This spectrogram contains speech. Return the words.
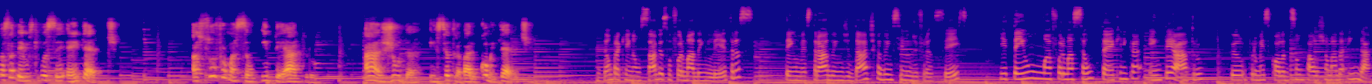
nós sabemos que você é intérprete. A sua formação em teatro a ajuda em seu trabalho como intérprete? Então, para quem não sabe, eu sou formada em letras, tenho mestrado em didática do ensino de francês e tenho uma formação técnica em teatro por uma escola de São Paulo chamada INDAC.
